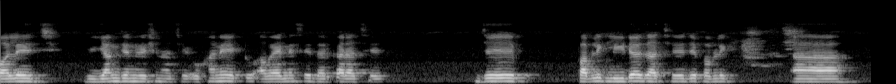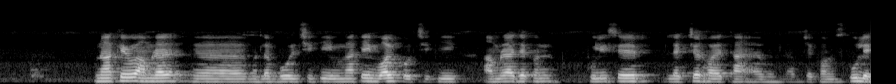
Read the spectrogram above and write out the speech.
কলেজ যে ইয়াং জেনারেশন আছে, ওখানে একটু অ্যাওয়ারনেসের দরকার আছে। যে পাবলিক লিডার্স আছে, যে পাবলিক ওনাকেও আমরা মতলব বলছি কি ওনাকে ইনভলভ করছি কি, আমরা যখন পুলিশের লেকচার হয় মতলব যখন স্কুলে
